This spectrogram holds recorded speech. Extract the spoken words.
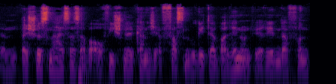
Ähm, bei Schüssen heißt das aber auch, wie schnell kann ich erfassen, wo geht der Ball hin? Und wir reden davon,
